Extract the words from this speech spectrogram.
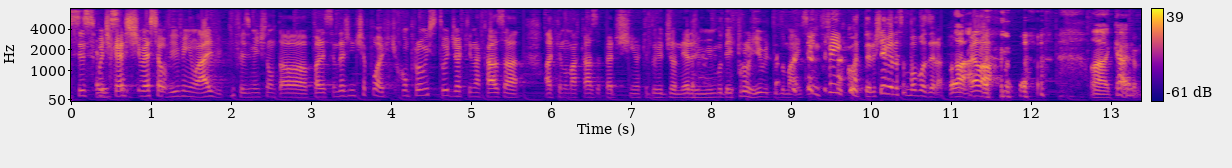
se esse É podcast estivesse ao vivo em live, que infelizmente não tá aparecendo, a gente, pô, a gente comprou um estúdio aqui na casa, aqui numa casa pertinho aqui do Rio de Janeiro, me mudei pro Rio e tudo mais. Enfim, Cutter, chega dessa baboseira. Olá. Vai lá. Ah, cara,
